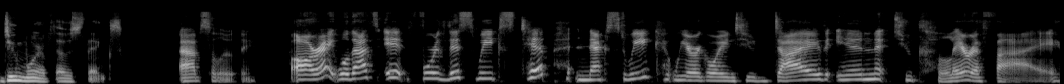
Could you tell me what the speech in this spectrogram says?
do more of those things absolutely all right. Well, that's it for this week's tip. Next week, we are going to dive in to clarify.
